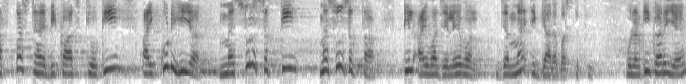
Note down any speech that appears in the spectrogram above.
स्पष्ट है बिकॉज़ क्योंकि आई कुड हियर मैं सुन सकती, मैं सुन सकता टिल आई वॉज़ इलेवन जब मैं ग्यारह वर्ष की थी। वो लड़की कह रही है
